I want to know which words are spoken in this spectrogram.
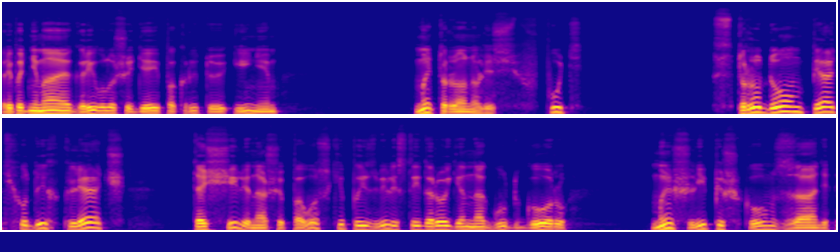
приподнимая гриву лошадей, покрытую инеем, мы тронулись в путь. С трудом пять худых кляч тащили наши повозки по извилистой дороге на Гуд-гору. Мы шли пешком сзади,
